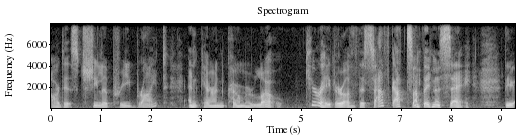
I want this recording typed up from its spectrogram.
Artist Sheila Pree Bright and Karen Comer Lowe, curator of the South Got Something to Say. The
